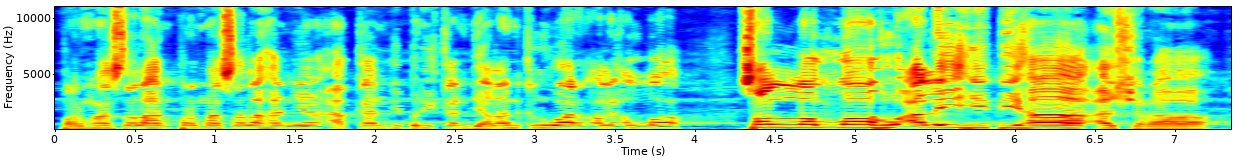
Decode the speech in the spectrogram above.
Permasalahan-permasalahannya akan diberikan jalan keluar oleh Allah. Sallallahu alaihi biha asyra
